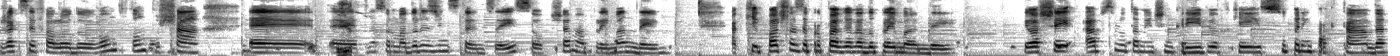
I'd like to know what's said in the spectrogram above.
Já que você falou do. Vamos, vamos puxar é, é, transformadores de instantes, é isso? Chama Play Monday. Aqui, pode fazer propaganda do Play Monday. Eu achei absolutamente incrível, fiquei super impactada.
